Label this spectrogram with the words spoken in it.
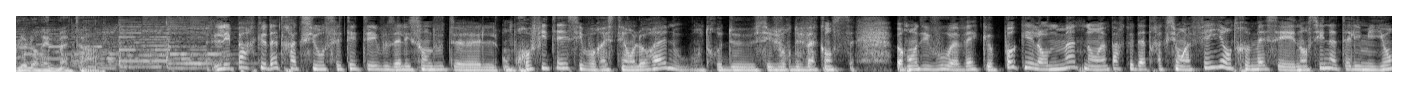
Bleu Lorraine Matin. Les parcs d'attractions cet été, vous allez sans doute euh, en profiter si vous restez en Lorraine ou entre deux séjours de vacances. Rendez-vous avec Pokéland maintenant, un parc d'attractions à Feilly entre Metz et Nancy. Nathalie Millon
